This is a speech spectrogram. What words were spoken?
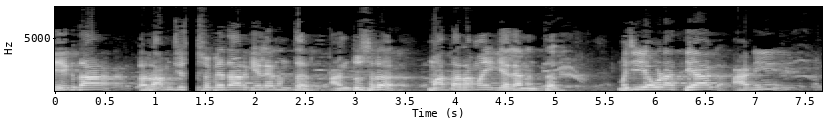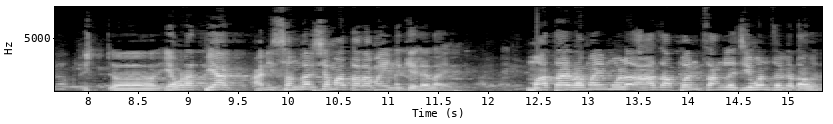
एकदा रामजी सुभेदार गेल्यानंतर आणि दुसरं माता रमाई गेल्यानंतर. म्हणजे एवढा त्याग आणि एवढा त्याग आणि संघर्ष माता रमाईनं केलेला आहे. माता रमाईमुळं आज आपण चांगलं जीवन जगत आहोत.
